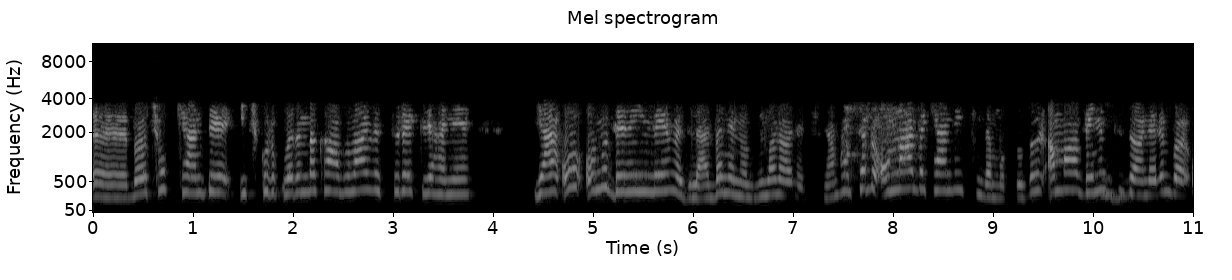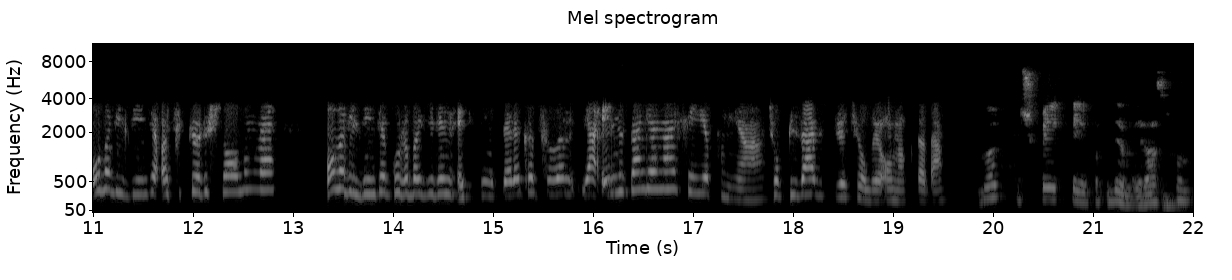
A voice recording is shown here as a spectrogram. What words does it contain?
Ee, böyle çok kendi iç gruplarında kaldılar ve sürekli hani yani o onu deneyimleyemediler. Ben en azından öyle düşünüyorum. Hani tabii onlar da kendi içinde mutludur ama benim size önerim böyle olabildiğince açık görüşlü olun ve olabildiğince gruba girin, etkinliklere katılın. Ya elinizden gelen her şeyi yapın ya. Çok güzel bir süreç oluyor o noktada. Buna küçük bir ek de yapabilirim. Erasmus,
